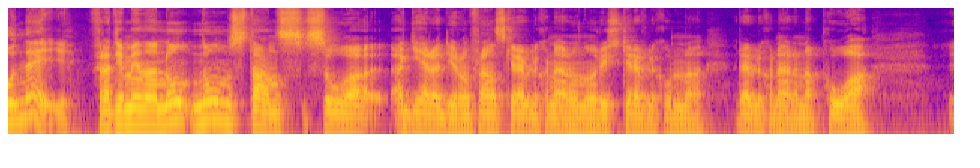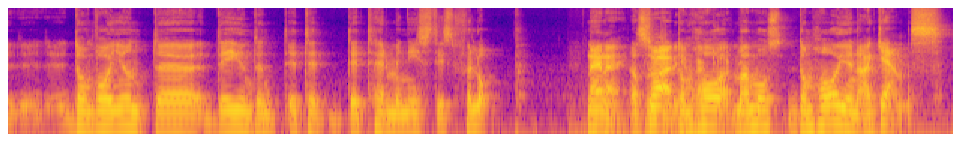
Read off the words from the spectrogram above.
och nej. För att jag menar, nå någonstans så agerade ju de franska revolutionärerna och de ryska revolutionärerna, revolutionärerna på... De var ju inte... Det är ju inte ett deterministiskt förlopp. Nej, nej. Alltså, så är det de har, man måste, de har ju en agens.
